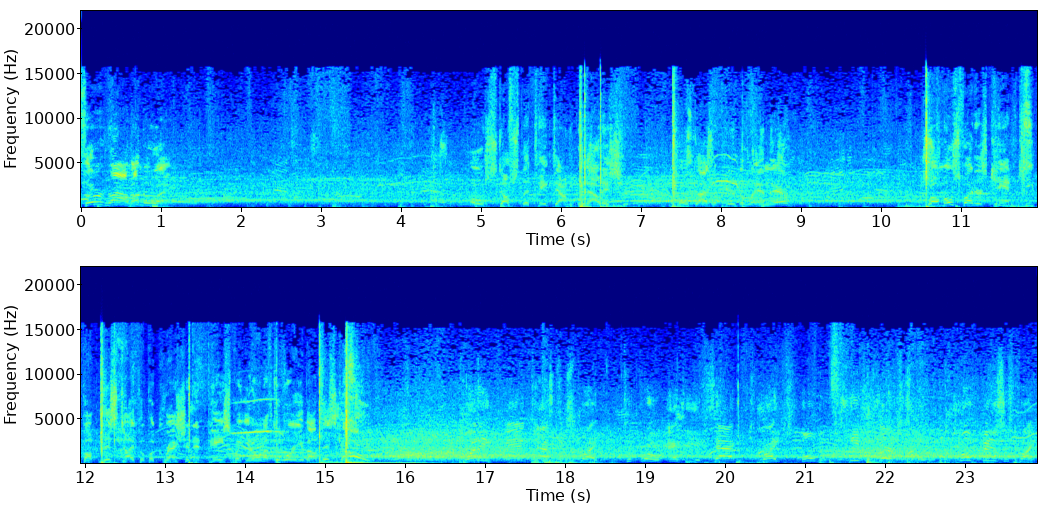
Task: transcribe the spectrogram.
Third round underway. Stuffs the takedown without issue. Both guys appeared to land there. Well, most fighters can't keep up this type of aggression and pace, but you don't have to worry about this guy. Oh! What a fantastic strike to throw at the exact right moment. He deserves this moment. Go finish this fight.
